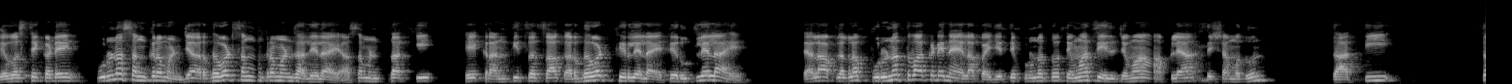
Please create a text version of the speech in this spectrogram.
व्यवस्थेकडे पूर्ण संक्रमण जे अर्धवट संक्रमण झालेलं आहे असं म्हणतात की हे क्रांतीचं चाक अर्धवट फिरलेलं आहे ते रुतलेलं आहे. त्याला आपल्याला पूर्णत्वाकडे न्यायला पाहिजे. ते पूर्णत्व तेव्हाच येईल जेव्हा आपल्या देशामधून जातीच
